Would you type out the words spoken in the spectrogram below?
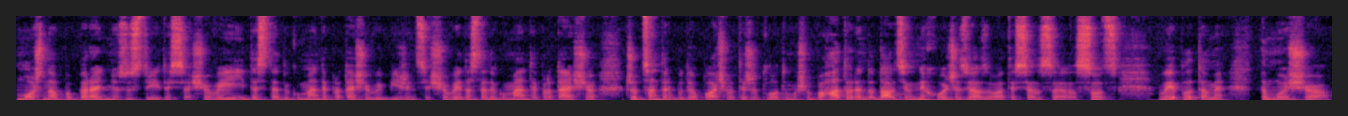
Можна попередньо зустрітися, що ви їй дасте документи про те, що ви біженці, що ви дасте документи про те, що Джоб-центр буде оплачувати житло, тому що багато орендодавців не хоче зв'язуватися з соцвиплатами, тому що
